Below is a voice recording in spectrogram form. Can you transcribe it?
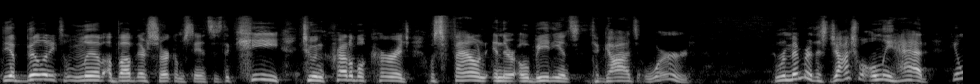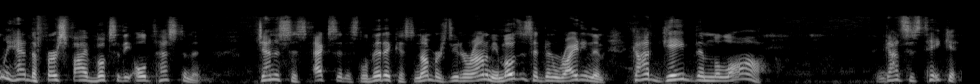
the ability to live above their circumstances, the key to incredible courage was found in their obedience to God's word. And remember this, Joshua only had, he only had the first five books of the Old Testament. Genesis, Exodus, Leviticus, Numbers, Deuteronomy. Moses had been writing them. God gave them the law. And God says, take it.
